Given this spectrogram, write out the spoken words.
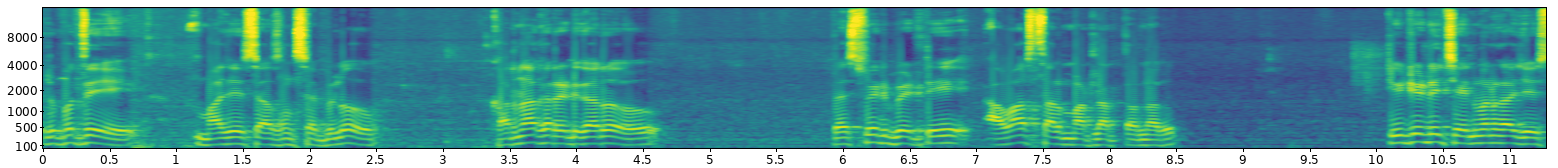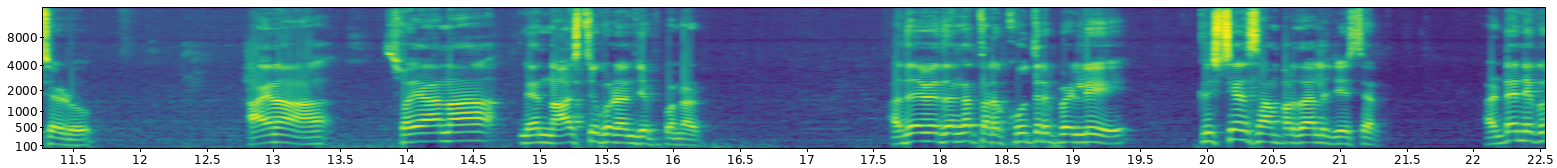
తిరుపతి మాజీ శాసనసభ్యులు కరుణాకర్ రెడ్డి గారు ప్రెస్ మీట్ పెట్టి అవాస్తాలు మాట్లాడుతున్నారు టీటీడీ చైర్మన్గా చేశాడు. ఆయన స్వయాన నేను నాస్తికుడు అని చెప్పుకున్నాడు. అదేవిధంగా తన కూతురు పెళ్ళి క్రిస్టియన్ సాంప్రదాయాలు చేశారు. అంటే నీకు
